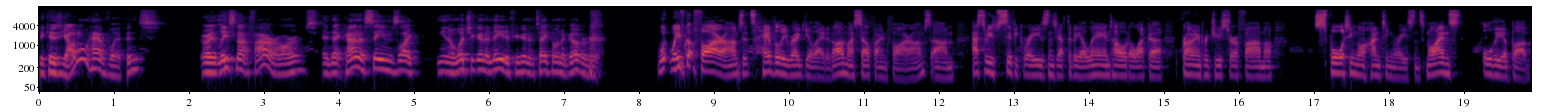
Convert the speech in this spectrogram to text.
Because y'all don't have weapons, or at least not firearms, and that kind of seems like you know what you're going to need if you're going to take on a government. We've got firearms. It's heavily regulated. I myself own firearms. Um, has to be specific reasons. You have to be a landholder, like a primary producer, a farmer, sporting or hunting reasons. Mine's all the above.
